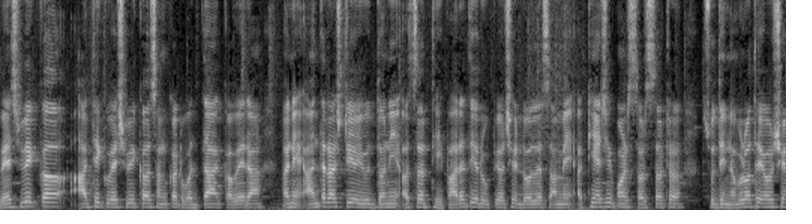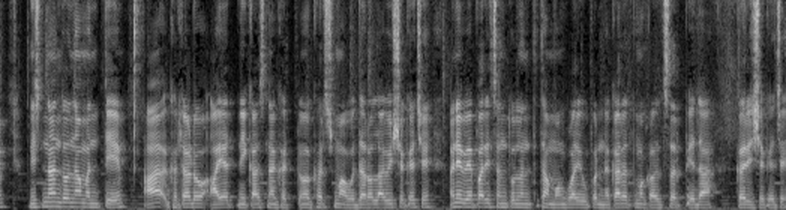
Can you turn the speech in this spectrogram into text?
વૈશ્વિક, આર્થિક વૈશ્વિક સંકટ વધતા કવેરા અને આંતરરાષ્ટ્રીય યુદ્ધોની અસરથી ભારતીય રૂપિયો છે ડોલર સામે અઠ્યાસી પોઈન્ટ સડસઠ સુધી નબળો થયો છે. નિષ્ણાંતોના મતે આ ઘટાડો આયાત નિકાસના ખર્ચમાં વધારો લાવી શકે છે અને વેપારી સંતુલન તથા મોંઘવારી ઉપર નકારાત્મક અસર પેદા કરી શકે છે.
